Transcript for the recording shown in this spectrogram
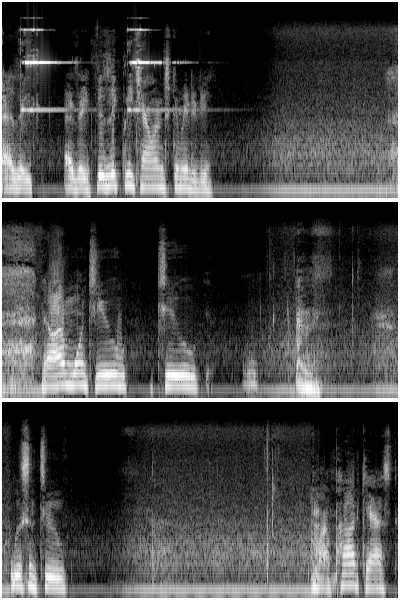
as a as a physically challenged community. Now I want you to um, listen to my podcast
